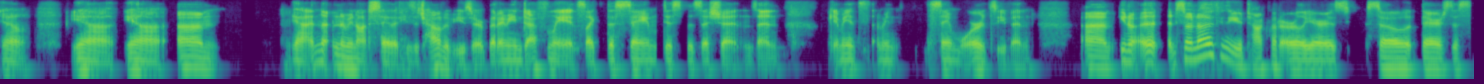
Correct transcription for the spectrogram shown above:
Yeah, yeah, yeah. Um, yeah, and, and I mean not to say that he's a child abuser, but I mean definitely it's like the same dispositions and I mean it's I mean the same words even. Um, you know, uh, so another thing that you talked about earlier is so there's this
